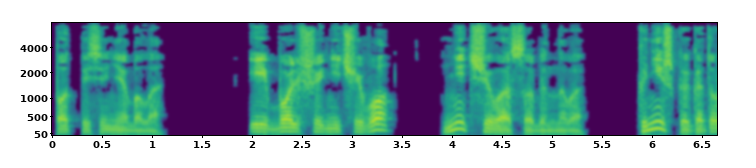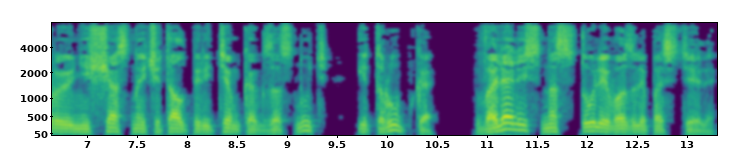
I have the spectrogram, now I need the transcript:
Подписи не было. И больше ничего? Ничего особенного. Книжка, которую несчастный читал перед тем, как заснуть, и трубка валялись на стуле возле постели.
